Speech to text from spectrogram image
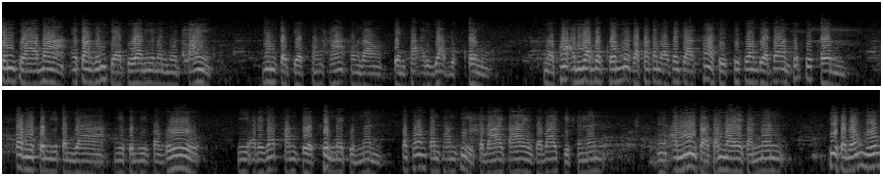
จนกว่าว่าไอ้ความเห็นแก่ตัวนี้มันหมดไป มันก็จบทางพระของเราเป็นพระอริยะบุคคล เมื่อพระอริยบุคคลเมื่อกับพระกันออกไปจากข้าศึกคือความเดือดร้อนทุกทุกคน ก็มีคนมีปัญญา มีคนมีความรู้ มีอริยธรรมเกิดขึ้นในกลุ่มนั้นก็พร้อมกันทำที่สบายกายสบายจิตทั้งนั้น อันนี้ก็สันในสันนั้น ที่แสดงบุญ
